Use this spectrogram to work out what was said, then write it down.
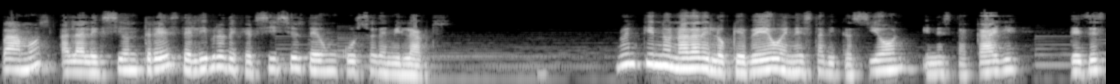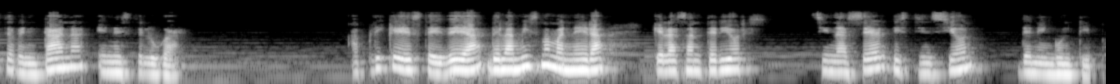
Vamos a la lección 3 del libro de ejercicios de un curso de milagros. No entiendo nada de lo que veo en esta habitación, en esta calle, desde esta ventana, en este lugar. Aplique esta idea de la misma manera que las anteriores, sin hacer distinción de ningún tipo.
